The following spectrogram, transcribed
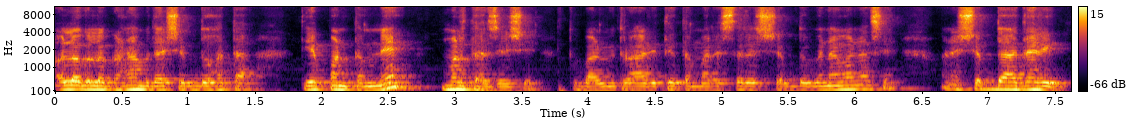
અલગ અલગ ઘણા બધા શબ્દો હતા, તે પણ તમને મળતા જશે. તો બાળમિત્રો આ રીતે તમારે સરસ શબ્દો બનાવવાના છે અને શબ્દ આધારિત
